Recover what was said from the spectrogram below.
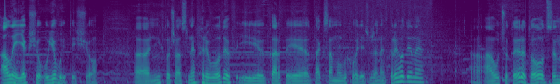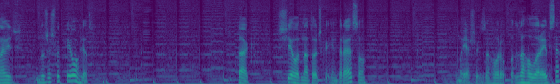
Але якщо уявити, що е, ніхто час не переводив, і карти так само виходять вже не в 3 години, а у 4, то це навіть дуже швидкий огляд. Так, ще одна точка інтересу. Бо я щось заговорився,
